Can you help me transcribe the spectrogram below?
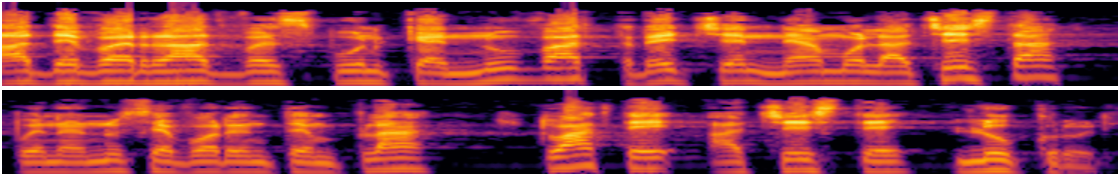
Adevărat vă spun că nu va trece neamul acesta până nu se vor întâmpla toate aceste lucruri.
